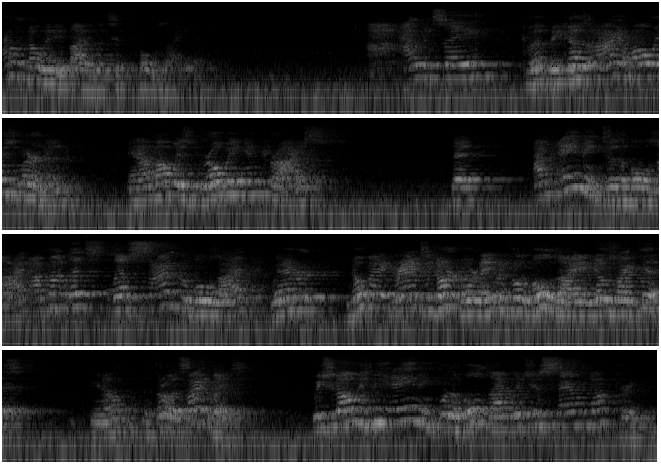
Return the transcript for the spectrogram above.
I don't know anybody that's hit the bullseye yet. I, would say, because I am always learning and I'm always growing in Christ, that I'm aiming to the bullseye. I'm not left, left side of the bullseye whenever nobody grabs the dartboard aiming for the bullseye and goes like this, you know, to throw it sideways. We should always be aiming for the bullseye, which is sound doctrine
